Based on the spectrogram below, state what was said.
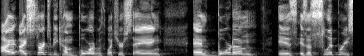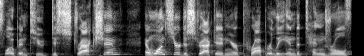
I, I start to become bored with what you're saying, and boredom is, is a slippery slope into distraction. And once you're distracted and you're properly in the tendrils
